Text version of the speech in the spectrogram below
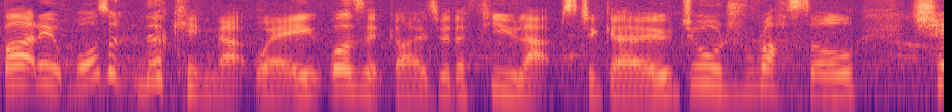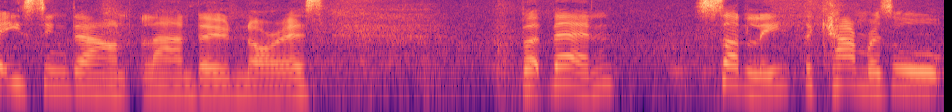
But it wasn't looking that way, was it, guys, with a few laps to go? George Russell chasing down Lando Norris. But then suddenly the cameras all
